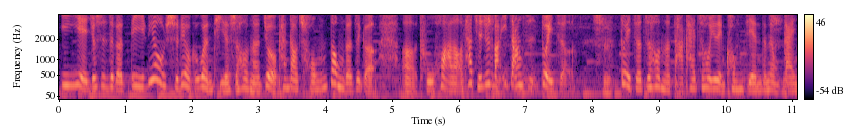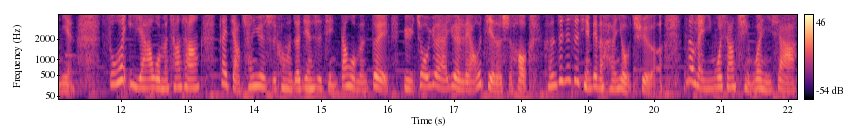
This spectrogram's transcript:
一页，就是这个第六十六个问题的时候呢，就有看到虫洞的这个呃图画了。它其实就是把一张纸对折。是对折之后呢，打开之后有点空间的那种概念。所以呀、啊，我们常常在讲穿越时空的这件事情。当我们对宇宙越来越了解的时候，可能这件事情也变得很有趣了。那美莹，我想请问一下，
